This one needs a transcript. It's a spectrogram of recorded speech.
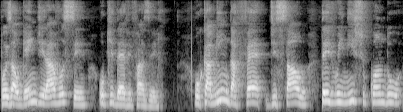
pois alguém dirá a você o que deve fazer. O caminho da fé de Saulo teve o início quando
